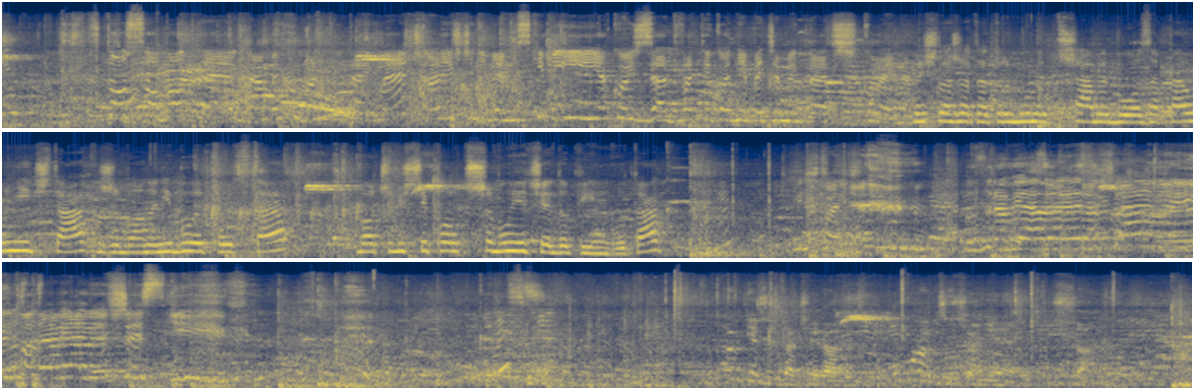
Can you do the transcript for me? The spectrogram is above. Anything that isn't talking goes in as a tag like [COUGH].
W tą sobotę gramy chyba tutaj mecz, ale jeszcze nie wiemy z kim i jakoś za dwa tygodnie będziemy grać kolejne. Myślę, że te trybuny trzeba by było zapełnić, tak? Żeby one nie były puste, bo oczywiście potrzebujecie dopingu, tak? Fajnie. Pozdrawiamy. Zapraszamy i pozdrawiamy wszystkich. Że dacie radę. Walczyć, a nie szan.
